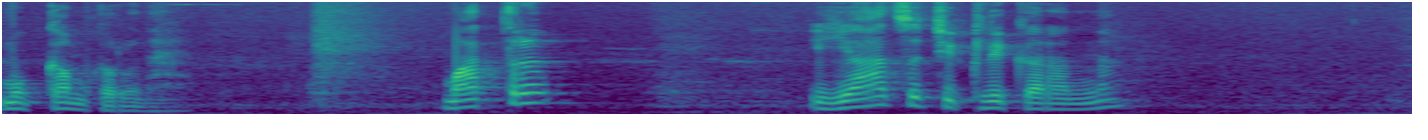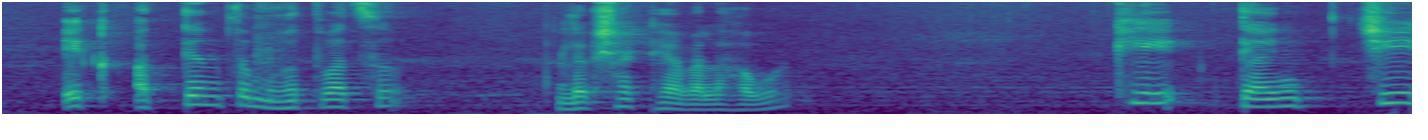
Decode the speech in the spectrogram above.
मुक्काम करून आहे. मात्र याच चिखलीकरांना एक अत्यंत महत्त्वाचं लक्षात ठेवायला हवं की त्यांची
